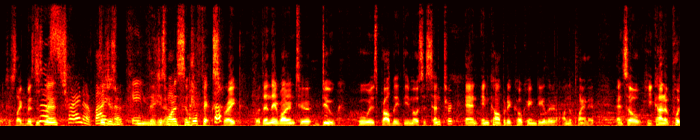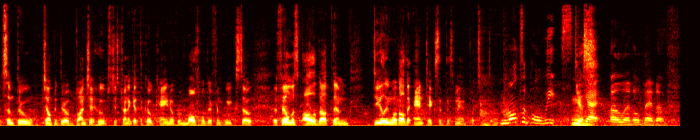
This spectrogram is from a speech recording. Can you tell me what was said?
They're just like businessmen. Just trying to buy they just cocaine. they just want a simple fix, right? But then they run into Duke, who is probably the most eccentric and incompetent cocaine dealer on the planet. And so he kind of puts them through jumping through a bunch of hoops just trying to get the cocaine over multiple different weeks. So the film is all about them dealing with all the antics that this man puts them through. multiple weeks to Yes. get a little bit of.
